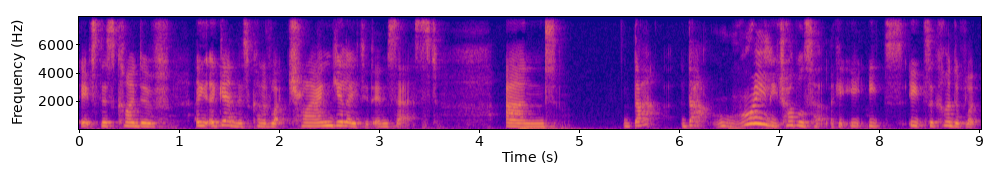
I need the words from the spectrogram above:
It's this kind of again this kind of like triangulated incest, and that that really troubles her. Like it, it- it's it's a kind of like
